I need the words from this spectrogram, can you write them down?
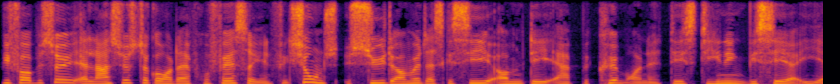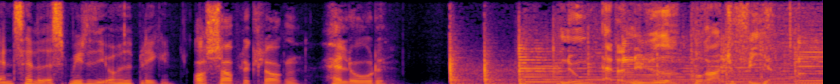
Vi får besøg af Lars Østergaard, der er professor i infektionssygdomme, der skal sige, om det er bekymrende, det stigning, vi ser i antallet af smittede i øjeblikket. Og så blev klokken halv otte. Nu er der nyheder på Radio 4.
